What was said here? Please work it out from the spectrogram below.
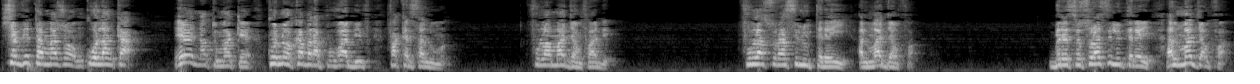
Chef d'état-major, Nkolanka. Eh, natumake, kono kabara pouvoir bif, fakir saluma. Fula ma jamfa de. Fula surasi luterei, al ma jamfa. Berese surasi luterei, al ma jamfa.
